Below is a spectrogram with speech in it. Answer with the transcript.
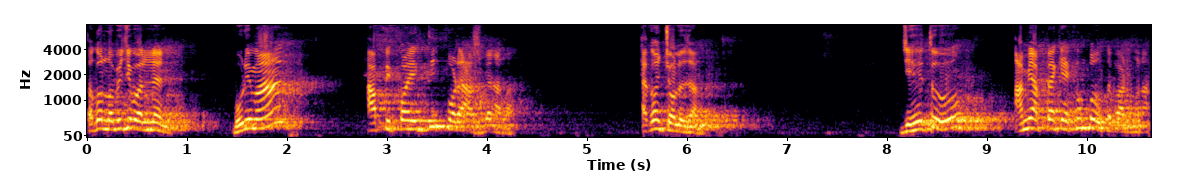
তখন নবীজি বললেন বুড়িমা, আপনি কয়েকদিন পরে আসবেন আবার। এখন চলে যান। যেহেতু আমি আপনাকে এখন বলতে পারব না,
